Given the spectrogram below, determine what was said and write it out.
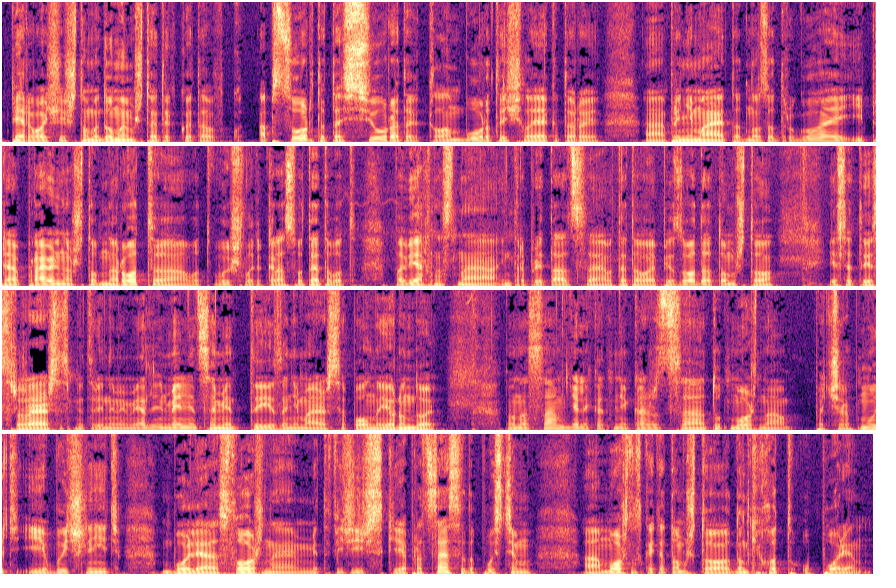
В первую очередь, что мы думаем, что это какой-то абсурд, это сюр, это каламбур, это человек, который а, принимает одно за другое, и правильно, чтобы народ а, вот вышла как раз вот эта вот поверхностная интерпретация вот этого эпизода о том, что если ты сражаешься с метрийными мельницами, ты занимаешься полной ерундой. Но на самом деле, как мне кажется, тут можно подчерпнуть и вычленить более сложные метафизические процессы. Допустим, а, можно сказать о том, что Дон Кихот упорен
